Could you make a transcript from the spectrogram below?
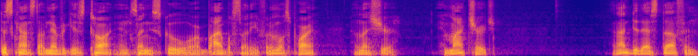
this kind of stuff never gets taught in Sunday school or Bible study for the most part, unless you're in my church. And I did that stuff, and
